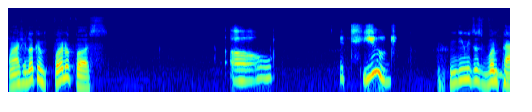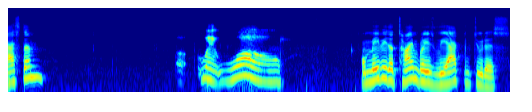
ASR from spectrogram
Well, actually, look in front of us. Oh. It's huge. You just run past them? Wait, whoa. Or maybe the time blade is reacting to this.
